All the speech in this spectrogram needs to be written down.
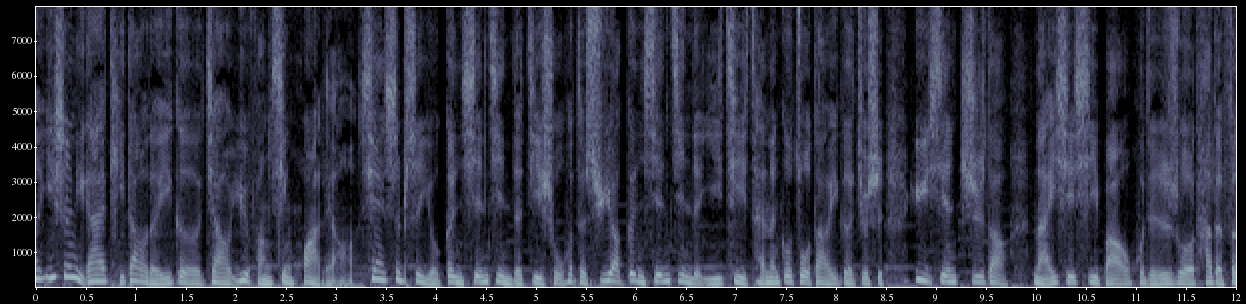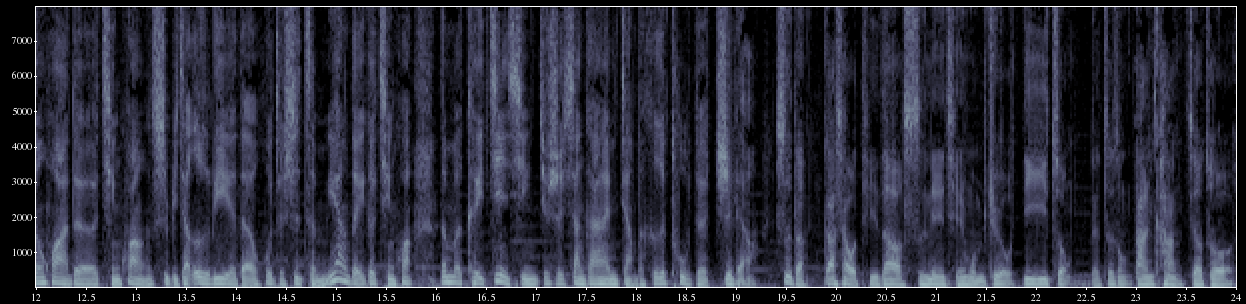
那医生，你刚才提到的一个叫预防性化疗，现在是不是有更先进的技术，或者需要更先进的仪器，才能够做到一个就是预先知道哪一些细胞，或者是说它的分化的情况是比较恶劣的，或者是怎么样的一个情况，那么可以进行就是像刚才你讲的喝吐的治疗？是的，刚才我提到十年前我们就有第一种的这种单抗，叫做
